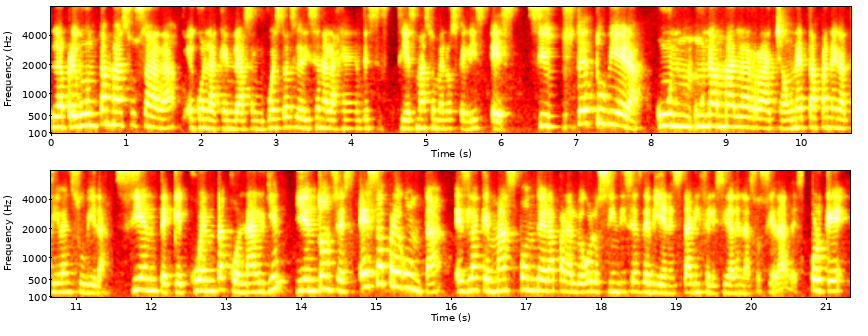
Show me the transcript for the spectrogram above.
La pregunta más usada eh, con la que en las encuestas le dicen a la gente si es más o menos feliz es, si usted tuviera una mala racha, una etapa negativa en su vida, siente que cuenta con alguien y entonces esa pregunta es la que más pondera para luego los índices de bienestar y felicidad en las sociedades, porque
